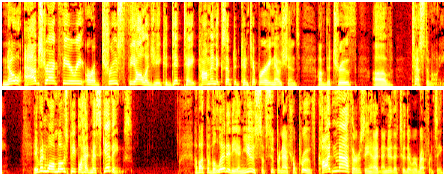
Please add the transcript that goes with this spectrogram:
No abstract theory or abstruse theology could dictate common accepted contemporary notions of the truth of testimony. Even while most people had misgivings about the validity and use of supernatural proof, Cotton Mather, see, I, I knew that's who they were referencing,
